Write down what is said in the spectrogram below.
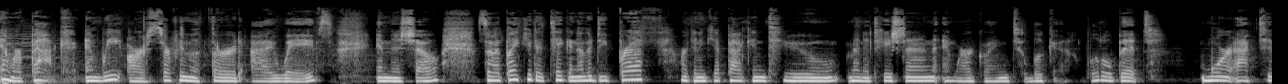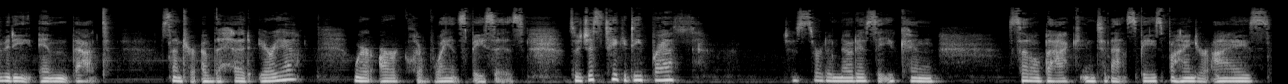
And we're back and we are surfing the third eye waves in this show. So I'd like you to take another deep breath. We're going to get back into meditation and we're going to look at a little bit more activity in that center of the head area where our clairvoyant space is. So just take a deep breath. Just sort of notice that you can settle back into that space behind your eyes,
